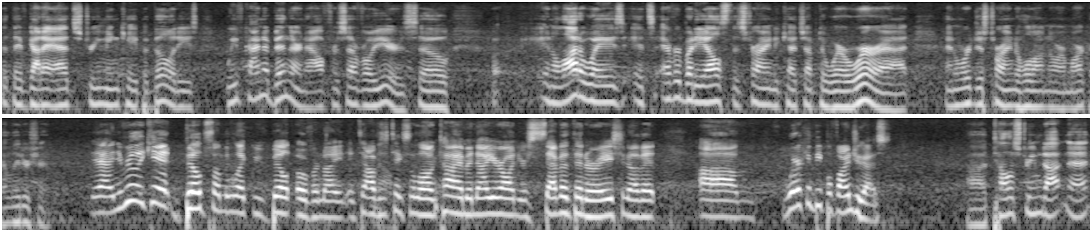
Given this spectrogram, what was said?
that they've got to add streaming capabilities. We've kind of been there now for several years. So, uh, in a lot of ways, it's everybody else that's trying to catch up to where we're at, and we're just trying to hold on to our market leadership. Yeah, and you really can't build something like we've built overnight. It obviously takes a long time, and now you're on your seventh iteration of it. Um, where can people find you guys? Uh, telestream.net,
